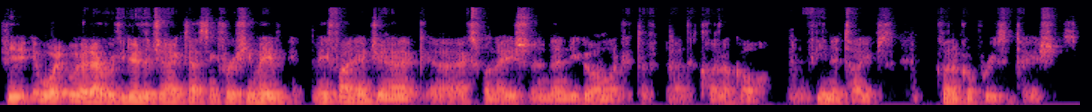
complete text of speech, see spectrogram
if you whatever if you do the genetic testing first you may may find a genetic uh, explanation. And then you go and look at the, at the clinical phenotypes clinical presentations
